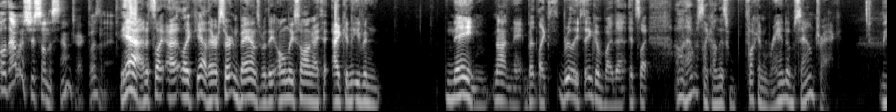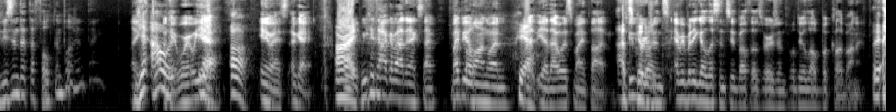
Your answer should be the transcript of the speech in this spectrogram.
oh, that was just on the soundtrack, wasn't it? Yeah, and it's like, I, like, yeah, there are certain bands where the only song I think I can even name, not name, but like really think of by that, it's like, oh, that was like on this fucking random soundtrack. I mean, isn't that the folk implosion thing? Like, Yeah. Oh, okay. We're, yeah. Oh, Anyways, okay. all right. We can talk about it next time. Might be a long one. Yeah. Yeah, that was my thought. That's Two good one. versions. Everybody go listen to both those versions. We'll do a little book club on it.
